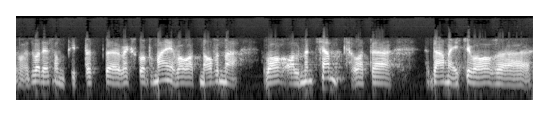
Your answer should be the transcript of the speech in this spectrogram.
så var det som tippet vektskålen på meg, var at navnet var allment kjent, og at det dermed ikke var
